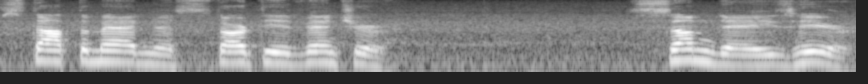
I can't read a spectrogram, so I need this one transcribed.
stop the madness, start the adventure. Some days here.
